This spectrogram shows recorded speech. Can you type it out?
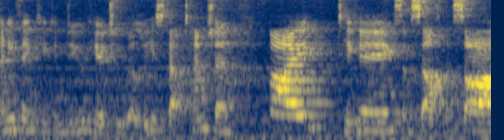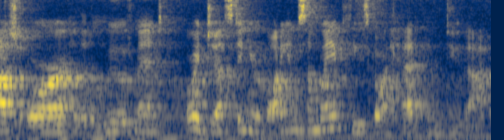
anything you can do here to release that tension, by taking some self massage or a little movement or adjusting your body in some way, please go ahead and do that.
